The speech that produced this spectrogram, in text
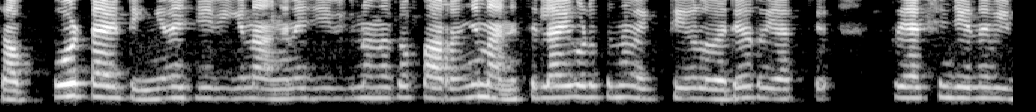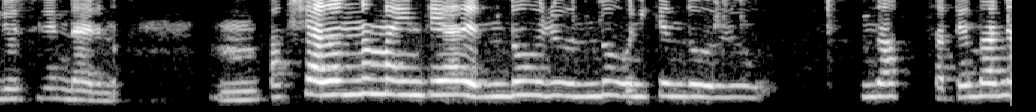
സപ്പോർട്ടായിട്ട് ഇങ്ങനെ ജീവിക്കണം അങ്ങനെ ജീവിക്കണം എന്നൊക്കെ പറഞ്ഞ് മനസ്സിലായി കൊടുക്കുന്ന വ്യക്തികൾ വരെ റിയാക്ട് റിയാക്ഷൻ ചെയ്യുന്ന വീഡിയോസിൽ ഉണ്ടായിരുന്നു പക്ഷെ അതൊന്നും മൈൻഡ് ചെയ്യാതെ എന്തോ ഒരു എന്തോ എനിക്കെന്തോ ഒരു എന്താ സത്യം പറഞ്ഞ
